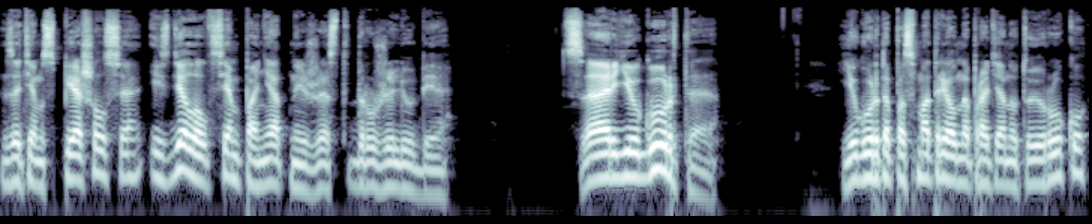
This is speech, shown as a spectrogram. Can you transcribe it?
Затем спешился и сделал всем понятный жест дружелюбия. «Царь Югурта!» Югурта посмотрел на протянутую руку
